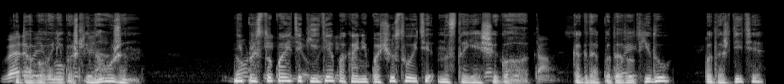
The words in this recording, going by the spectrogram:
Куда бы вы ни пошли на ужин, не приступайте к еде, пока не почувствуете настоящий голод. Когда подадут еду, подождите.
